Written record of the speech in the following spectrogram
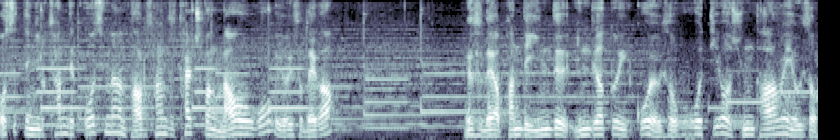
어쨌든 이렇게 한 대 꽂으면 바로 상대 탈출각 나오고 여기서 내가 여기서 내가 반대 인드 인드가 또 있고 여기서 호그 띄워준 다음에 여기서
